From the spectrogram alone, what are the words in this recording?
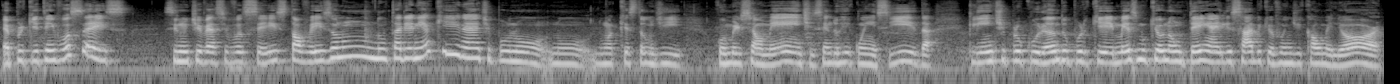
é porque tem vocês. Se não tivesse vocês, talvez eu não, não estaria nem aqui, né? Tipo, no, no, numa questão de comercialmente, sendo reconhecida, cliente procurando, porque mesmo que eu não tenha, ele sabe que eu vou indicar o melhor.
